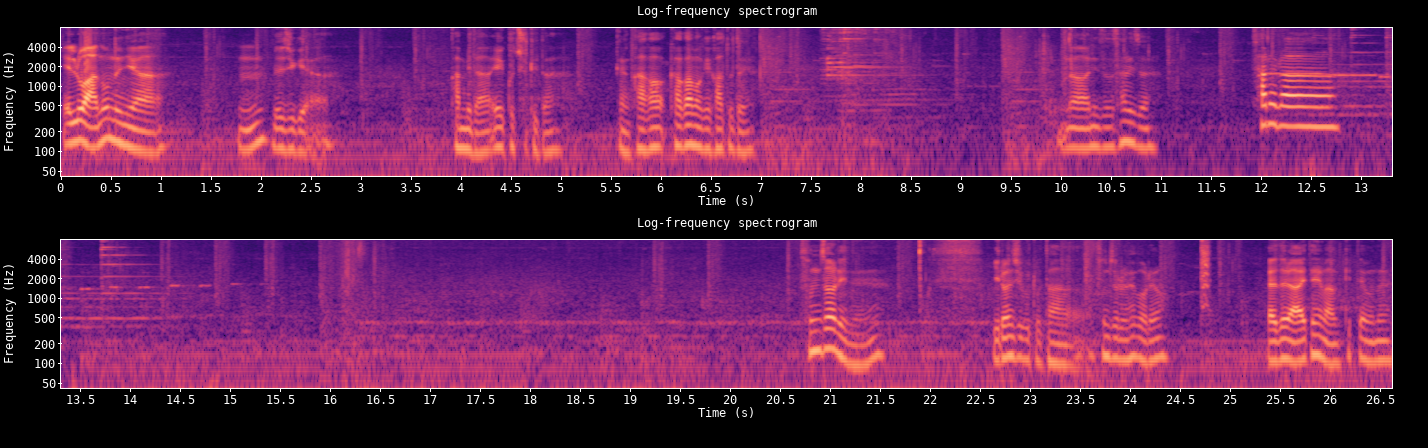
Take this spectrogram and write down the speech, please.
일로 안 오느냐? 응? 뮤직이야. 갑니다. A 구출이다. 그냥 가가, 가감하게 가도 돼. 나 아니다, 살리자. 살으라. 손절이네. 이런 식으로 다 손절을 해버려. 애들 아이템이 많기 때문에.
